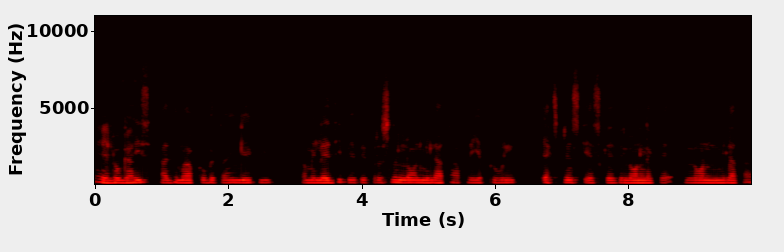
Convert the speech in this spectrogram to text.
हेलो गाइस, आज हम आपको बताएँगे कि हमें लेजी पे पे पर्सनल लोन मिला था प्री अप्रूवल एक्सपीरियंस केस के लोन लेके, लोन मिला था।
